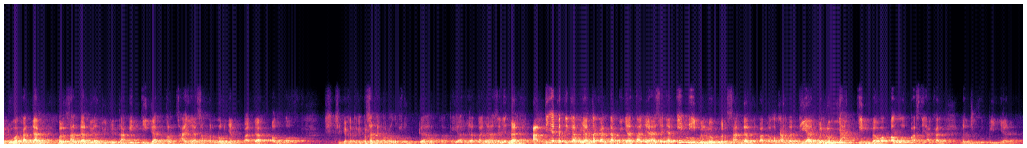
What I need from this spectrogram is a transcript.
kedua kadang bersandar dengan jujur tapi tidak percaya sepenuhnya kepada Allah. Sehingga ketika bersandar kepada Allah sudah, tapi ya nyatanya hasilnya. Nah, artinya ketika menyatakan tapi nyatanya hasilnya ini belum bersandar kepada Allah karena dia belum yakin bahwa Allah pasti akan mencukupinya.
